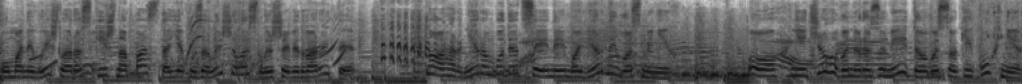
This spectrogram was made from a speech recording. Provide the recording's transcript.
У мене вийшла розкішна паста, яку залишилось лише відварити. Ну а гарніром буде цей неймовірний восьминіг. Ох, нічого ви не розумієте у високій кухні.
